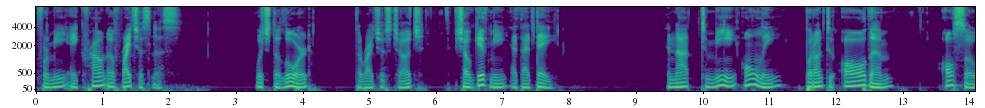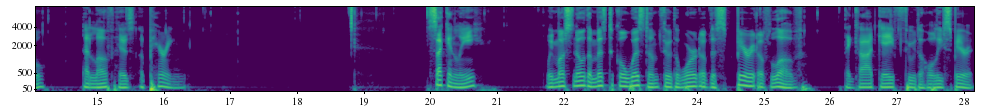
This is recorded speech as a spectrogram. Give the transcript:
for me a crown of righteousness, which the Lord, the righteous judge, shall give me at that day. And not to me only, but unto all them also that love his appearing. Secondly, we must know the mystical wisdom through the word of the Spirit of love that God gave through the Holy Spirit.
